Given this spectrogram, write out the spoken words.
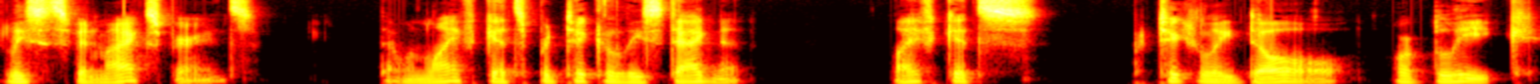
at least it's been my experience, that when life gets particularly stagnant, life gets particularly dull or bleak,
